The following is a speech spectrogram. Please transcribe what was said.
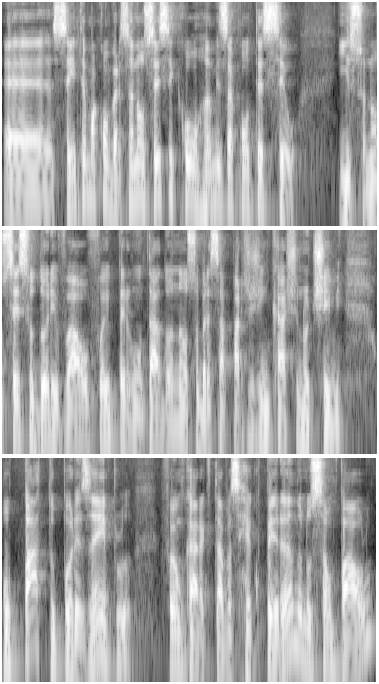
é, sem ter uma conversa. Não sei se com o Rames aconteceu isso. Não sei se o Dorival foi perguntado ou não sobre essa parte de encaixe no time. O Pato, por exemplo, foi um cara que estava se recuperando no São Paulo,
